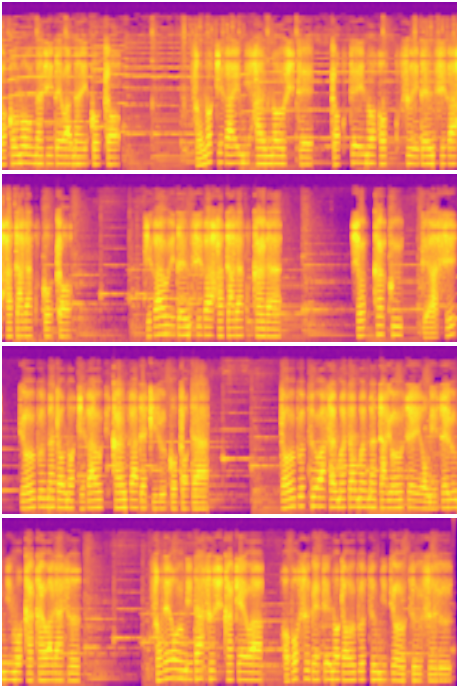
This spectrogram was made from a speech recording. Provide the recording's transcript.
どこも同じではないこと。その違いに反応して、特定のホックス遺伝子が働くこと。違う遺伝子が働くから、触覚、手足、胸部などの違う器官ができることだ。動物は様々な多様性を見せるにもかかわらず、それを生み出す仕掛けは、ほぼ全ての動物に共通する。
